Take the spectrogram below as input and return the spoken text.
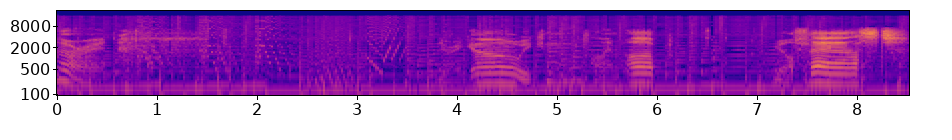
Alright. There we go, we can climb up real fast.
